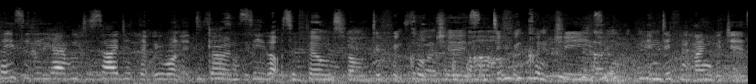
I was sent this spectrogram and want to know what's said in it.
basically, yeah, we decided that we wanted to go and see lots of films from different cultures and different countries and in different languages.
